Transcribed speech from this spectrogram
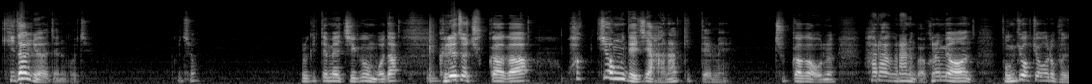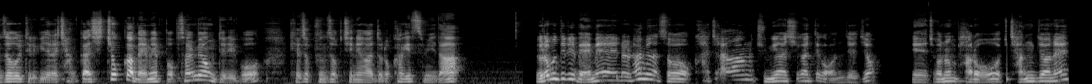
기다려야 되는 거지. 그렇죠? 그렇기 때문에 지금 뭐다? 그래서 주가가 확정되지 않았기 때문에 주가가 오늘 하락을 하는 거야. 그러면 본격적으로 분석을 드리기 전에 잠깐 시초가 매매법 설명드리고 계속 분석 진행하도록 하겠습니다. 여러분들이 매매를 하면서 가장 중요한 시간대가 언제죠? 예, 저는 바로 장전의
